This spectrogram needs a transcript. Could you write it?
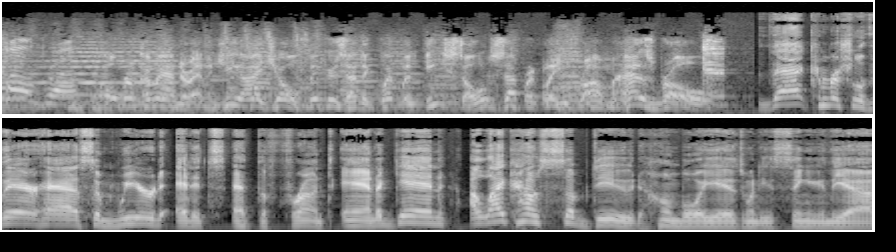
Cobra. Cobra Commander and G.I. Joe figures and equipment each sold separately from Hasbro. That commercial there has some weird edits at the front, and again, I like how subdued Homeboy is when he's singing the uh,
